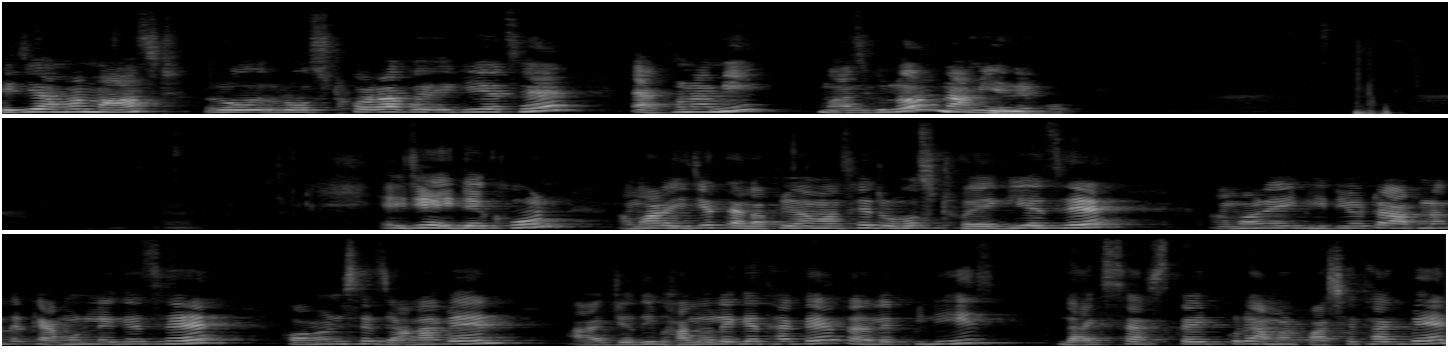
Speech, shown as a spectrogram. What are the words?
এই যে আমার মাছ রোস্ট করা হয়ে গিয়েছে, এখন আমি মাছগুলো নামিয়ে নেব। এই যে, এই দেখুন, আমার এই যে তেলাপিয়া মাছের রোস্ট হয়ে গিয়েছে। আমার এই ভিডিওটা আপনাদের কেমন লেগেছে কমেন্টসে জানাবেন। আর যদি ভালো লেগে থাকে, তাহলে প্লিজ লাইক সাবস্ক্রাইব করে আমার পাশে থাকবেন।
